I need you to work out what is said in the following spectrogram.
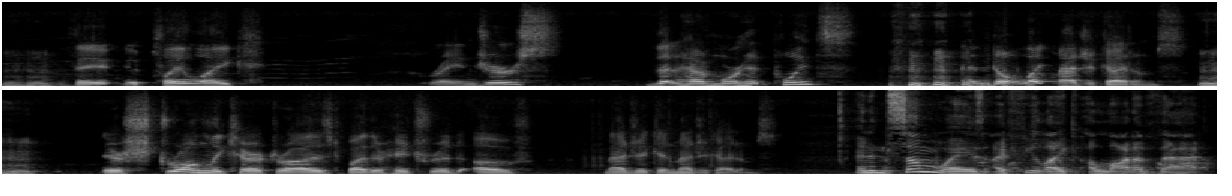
Mm-hmm. They they play like rangers that have more hit points and don't like magic items. Mm-hmm. They're strongly characterized by their hatred of magic and magic items. And in some ways, I feel like a lot of that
